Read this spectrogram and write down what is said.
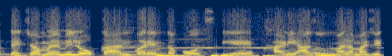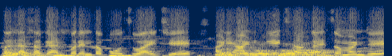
त्याच्यामुळे मी लोकांपर्यंत पोहोचतीये आणि अजून मला माझी कला सगळ्यांपर्यंत पोहोचवायची आहे आणि आणखी एक सांगायचं म्हणजे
